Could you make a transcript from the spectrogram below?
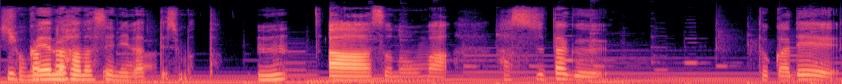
署名の話になってしまった。うん。ああそのまあハッシュタグとかで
